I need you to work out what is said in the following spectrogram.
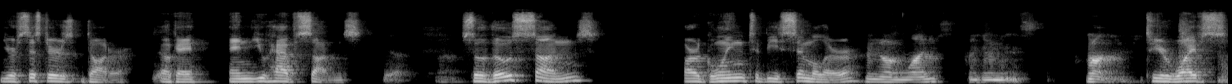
your sister's daughter, Yeah. okay, and you have sons, Yeah. So those sons are going to be similar To your wife's. Brothers. to your wife's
